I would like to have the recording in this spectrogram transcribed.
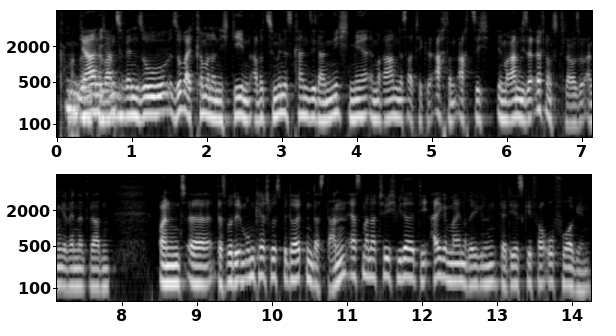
kann man Ja, nicht anzuwenden, so, so weit können wir noch nicht gehen, aber zumindest kann sie dann nicht mehr im Rahmen des Artikel 88, im Rahmen dieser Öffnungsklausel angewendet werden. Und äh, das würde im Umkehrschluss bedeuten, dass dann erstmal natürlich wieder die allgemeinen Regeln der DSGVO vorgehen.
